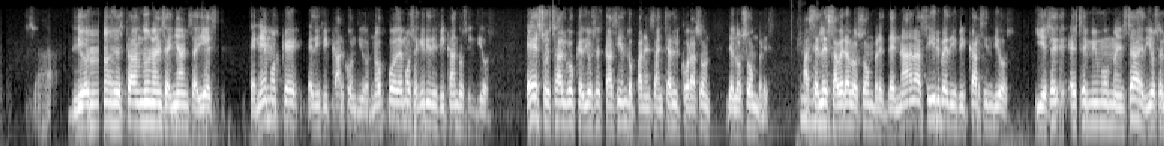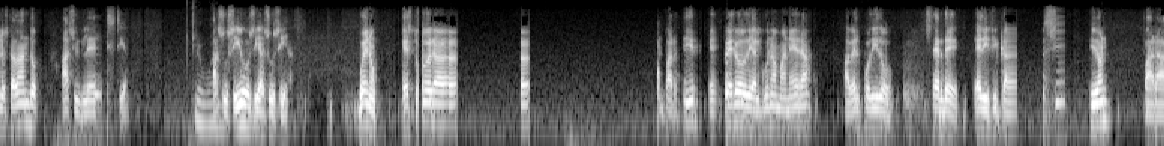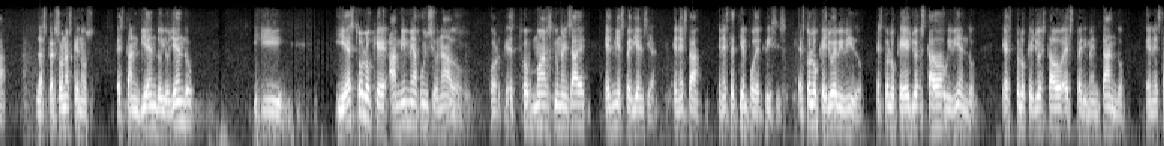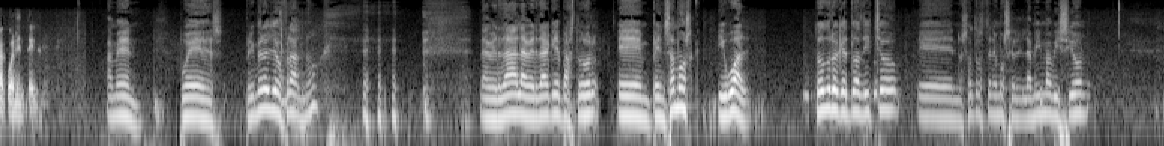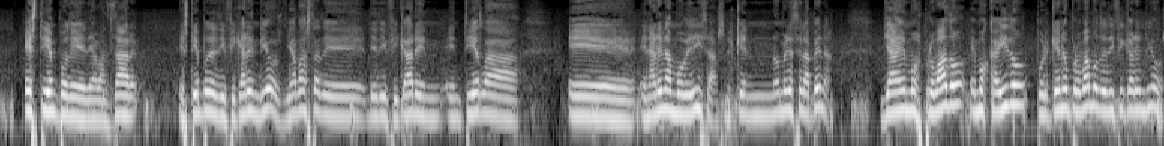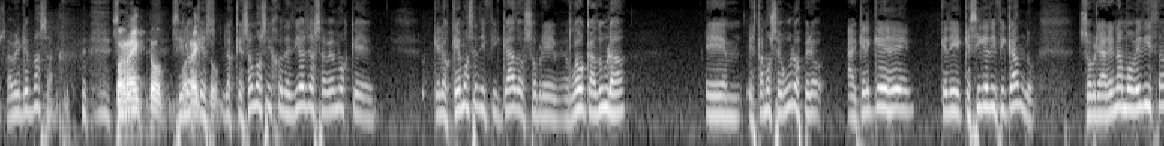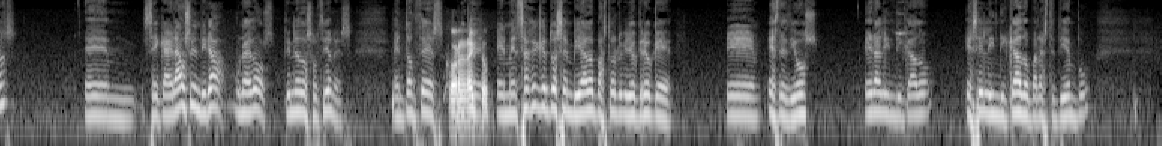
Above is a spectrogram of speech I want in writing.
Dios nos está dando una enseñanza y es, Tenemos que edificar con Dios. No podemos seguir edificando sin Dios. Eso es algo que Dios está haciendo para ensanchar el corazón de los hombres. Hacerles saber a los hombres, de nada sirve edificar sin Dios. Y ese, ese mismo mensaje Dios se lo está dando a su iglesia, a sus hijos y a sus hijas. Bueno, esto era compartir. Espero de alguna manera haber podido ser de edificación para las personas que nos están viendo y oyendo. Y, y esto es lo que a mí me ha funcionado, porque esto más que un mensaje es mi experiencia en, esta, en este tiempo de crisis. Esto es lo que yo he vivido, esto es lo que yo he estado viviendo, esto es lo que yo he estado experimentando en esta cuarentena. Amén. Pues primero yo, Fran, ¿no? la verdad, la verdad que, Pastor, eh, pensamos igual. Todo lo que tú has dicho, eh, nosotros tenemos la misma visión. Es tiempo de, avanzar, es tiempo de edificar en Dios. Ya basta de, edificar en, tierra, eh, en arenas movedizas. Es que no merece la pena. Ya hemos probado, hemos caído, ¿por qué no probamos de edificar en Dios? A ver qué pasa. Correcto, si correcto. Los, que, somos hijos de Dios ya sabemos que, que los que hemos edificado sobre roca dura, em, estamos seguros, pero aquel que, que, sigue edificando sobre arenas movedizas, em, se caerá o se hundirá, una de dos, tiene dos opciones. Entonces, Correcto. el mensaje que tú has enviado, pastor, yo creo que eh, es de Dios, era el indicado, es el indicado para este tiempo.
